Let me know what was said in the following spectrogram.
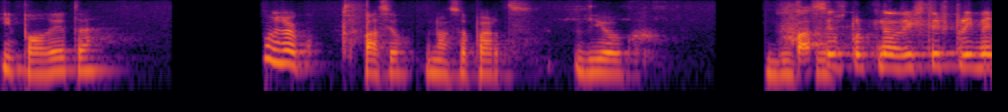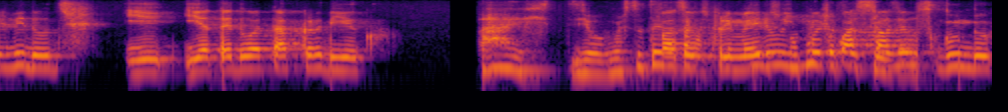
e Pauleta. Um jogo fácil da nossa parte. Diogo. Fácil porque não viste os primeiros minutos e, e até do ataque cardíaco. Ai, Diogo, mas tu tens Fazem o primeiro e depois quase fazem o segundo.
